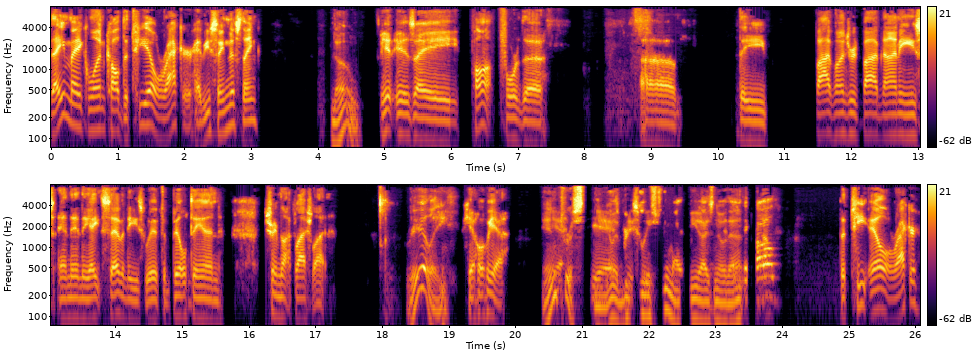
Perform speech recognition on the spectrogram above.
they make one called the TL Racker. Have you seen this thing? No. It is a pump for the uh, the 500, 590s, and then the 870s with the built-in Streamlight flashlight. Really? Yeah, oh yeah. Interesting. Yeah, yeah it's pretty sweet. You guys know that. called the TL Racker.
